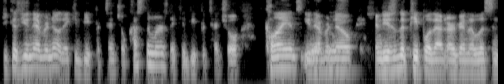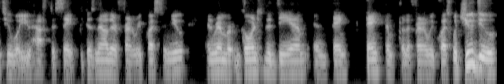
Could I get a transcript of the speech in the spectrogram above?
because you never know. They could be potential customers. They could be potential clients. You never know. And these are the people that are going to listen to what you have to say because now they're friend requesting you. And remember go into the dm and thank thank them for the friend request which you do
